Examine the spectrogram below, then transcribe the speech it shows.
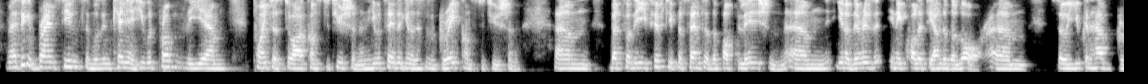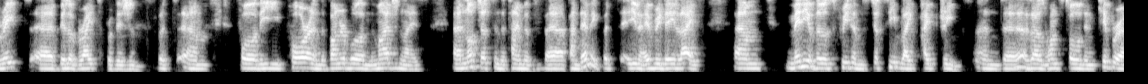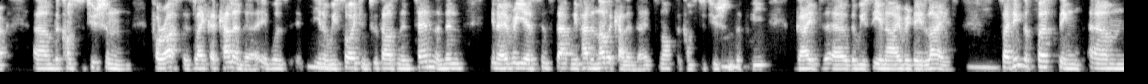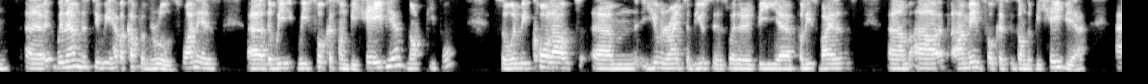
I, mean, I think if Bryan Stevenson was in Kenya, he would probably um, point us to our constitution, and he would say that you know this is a great constitution, um, but for the fifty percent of the population, um, you know there is inequality under the law. Um, so you can have great uh, Bill of Rights provisions, but um, for the poor and the vulnerable and the marginalized, uh, not just in the time of uh, pandemic, but you know everyday life. Um, many of those freedoms just seem like pipe dreams. And uh, as I was once told in Kibra, um, the Constitution for us is like a calendar. It was, you know, we saw it in 2010, and then you know every year since that we've had another calendar. It's not the Constitution that we guide uh, that we see in our everyday lives. Mm. So I think the first thing um, uh, with Amnesty we have a couple of rules. One is uh, that we we focus on behavior, not people. So when we call out um, human rights abuses, whether it be uh, police violence, um, our, our, main focus is on the behavior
